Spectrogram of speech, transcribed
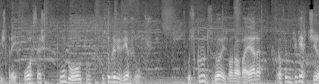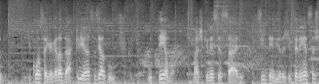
extrair forças um do outro e sobreviver juntos. Os Crudes 2, Uma Nova Era, é um filme divertido que consegue agradar crianças e adultos. O tema, mais que necessário, se entender as diferenças,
